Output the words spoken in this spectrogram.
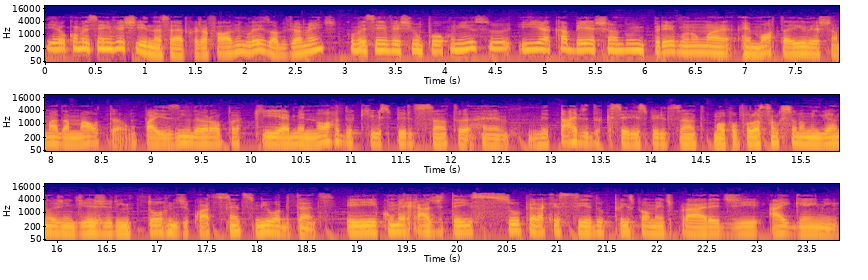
E eu comecei a investir. Nessa época eu já falava inglês, obviamente. Comecei a investir um pouco nisso e acabei achando um emprego numa remota ilha chamada Malta, um paísinho da Europa que é menor do que o Espírito Santo, é metade do que seria o Espírito Santo. Uma população que, se eu não me engano, hoje em dia gira em torno de 400 mil habitantes. E com o mercado de TI super aquecido, principalmente para a área de iGaming,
